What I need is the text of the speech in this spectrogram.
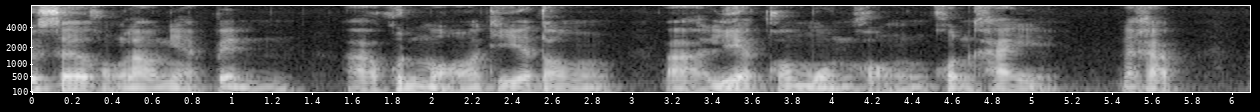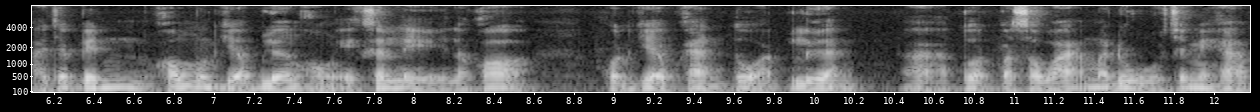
user ของเราเนี่ยเป็นอ่าคุณหมอที่จะต้องอาเรียกข้อมูลของคนไข้นะครับ อาจจะเป็นข้อมูลเกี่ยวกับเรื่องของเอ็กซเรย์แล้วก็ผลเกี่ยวกับการตรวจเลือดตรวจปัสสาวะมาดูใช่ไหมครับ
